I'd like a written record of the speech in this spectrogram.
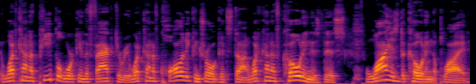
What kind of people work in the factory? What kind of quality control gets done? What kind of coating is this? Why is the coating applied?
